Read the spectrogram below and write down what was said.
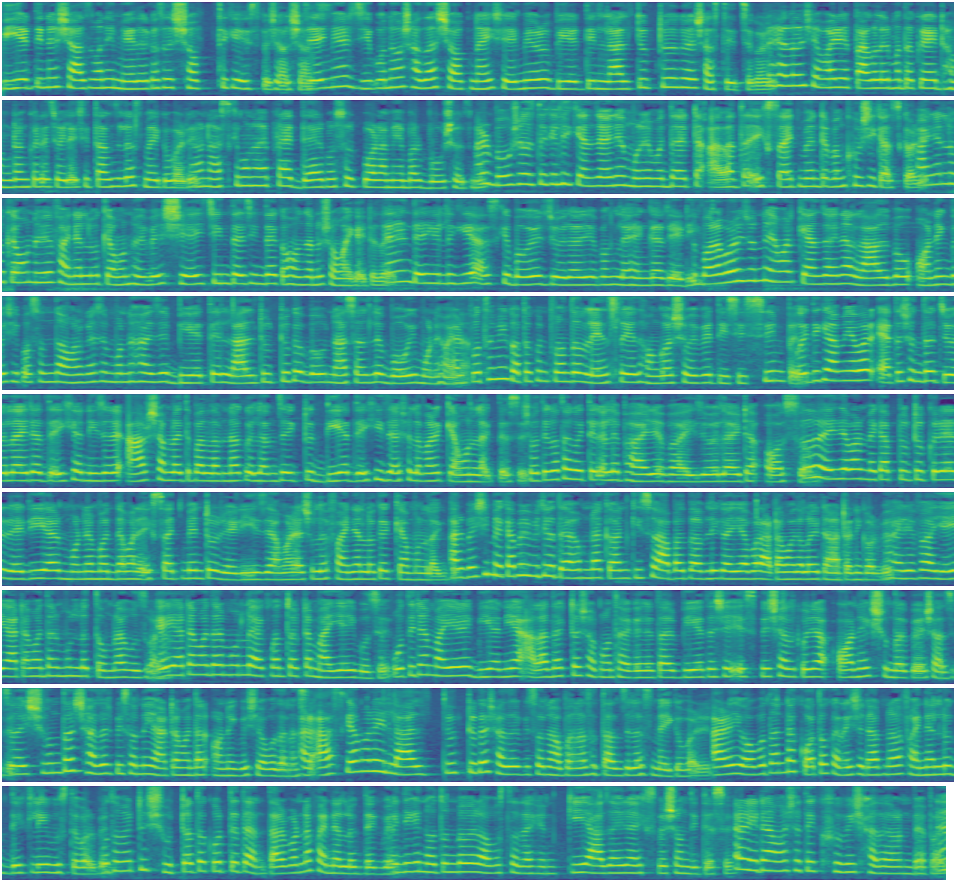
বিয়ের দিনের সাজ মানে মেয়েদের কাছে সব থেকে স্পেশাল সাজ। যে মেয়ের জীবনেও সাজার শখ নাই সেই মেয়েরও বিয়ের দিন লাল টুকটুকে করে সাজতে ইচ্ছে করে। হ্যালো সবাই পাগলের মতো করে ঢং ঢং করে চলে এসেছি তানজিলাস মেকওভারে। কারণ আজকে মনে হয় প্রায় দেড় বছর পর আমি এবার বউ সাজবো। আর বউ সাজতে গেলে কেন জানি না মনের মধ্যে একটা আলাদা এক্সাইটমেন্ট এবং খুশি কাজ করে। ফাইনাল লুক কেমন হইবে ফাইনাল লুক কেমন হইবে সেই চিন্তায় চিন্তায় কখন যেন সময় কেটে যায়। হলো গিয়ে আজকে বউয়ের জুয়েলারি এবং লেহেঙ্গা রেডি বরাবরের জন্য আমার কেন জানি না লাল বউ অনেক বেশি পছন্দ। আমার কাছে মনে হয় যে বিয়েতে লাল টুকটুকে বউ না সাজলে বউই মনে হয় আর প্রথমেই কতক্ষণ পর্যন্ত লেন্স লিয়ে ধ্বংস হইবে দিস ইজ সিম্পল ওইদিকে আমি আবার এত সুন্দর জুয়েলারিটা দেখে নিজের আর সামলাইতে পারলাম না কইলাম যে একটু দিয়ে দেখি যে আসলে আমার কেমন লাগতেছে। সত্যি কথা কইতে গেলে ভাই রে ভাই জুয়েলারিটা অসম এই যে আমার মেকআপ টুকটুক করে রেডি আর মনের মধ্যে আমার এক্সাইটমেন্টও রেডি যে আমার আসলে ফাইনাল লোকে কেমন লাগবে। আর বেশি মেকআপের ভিডিও দেখাম না কারণ কিছু আবার পাবলিক আই আবার আটা ময়দা টানাটানি করবে। ভাই রে ভাই এই আটা ময়দার মূল্য তোমরা বুঝবা এই আটা ময়দার মূল্য একমাত্র একটা মাইয়াই বোঝে। প্রতিটা মাইয়ের বিয়ে নিয়ে আলাদা একটা স্বপ্ন থাকে যে তার বিয়েতে সে স্পেশাল করে অনেক সুন্দর করে সাজবে। তো এই সুন্দর সাজার পিছনে এই আটা ময়দার অনেক বেশি অবদান আছে। আর আজকে আমার এই লাল টুকটুকা সাজার পিছনে অবদান আছে তানজিলাস মেকওভারের আর এই অবদানটা কতখানি সেটা আপনারা ফাইনাল লুক দেখলেই বুঝতে পারবেন। প্রথমে একটু শুটটা তো করতে দেন তারপর না ফাইনাল লুক দেখবেন। ওইদিকে নতুন বউয়ের অবস্থা দেখেন, কি আজাইরা এক্সপ্রেশন দিতেছে। আর এটা আমার সাথে খুবই সাধারণ ব্যাপার।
